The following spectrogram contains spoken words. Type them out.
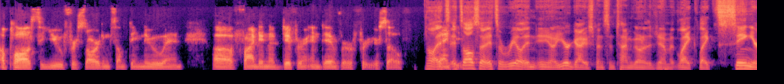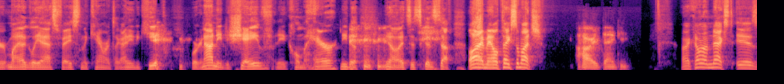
applause to you for starting something new and uh, finding a different endeavor for yourself. Well, it's Thank it's you. also it's a real and you know you're a guy who spends some time going to the gym. It like like seeing your my ugly ass face in the camera. It's like I need to keep working out. I need to shave. I need to comb my hair. Need to you know it's it's good stuff. All right, man. Well, thanks so much. All right, thank you. All right, coming up next is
